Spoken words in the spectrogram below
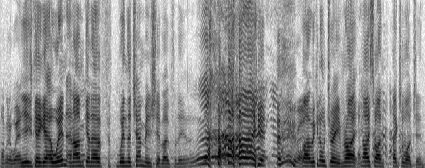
I'm going to win. He's going to get a win, and I'm going to f- win the championship, hopefully. Yeah. right, we can all dream. Right, nice one. Thanks for watching.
